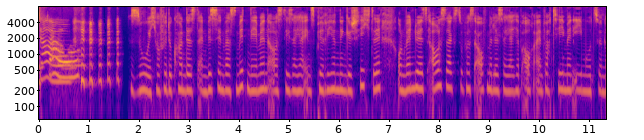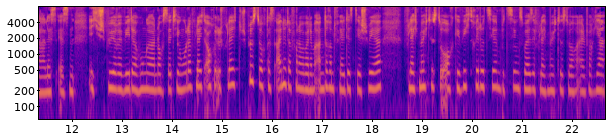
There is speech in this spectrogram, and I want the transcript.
Ciao. Ciao. So, ich hoffe, du konntest ein bisschen was mitnehmen aus dieser ja inspirierenden Geschichte. Und wenn du jetzt auch sagst, du pass auf, Melissa, ja, ich habe auch einfach Themen emotionales Essen. Ich spüre weder Hunger noch Sättigung oder vielleicht auch, vielleicht spürst du auch das eine davon, aber bei dem anderen fällt es dir schwer. Vielleicht möchtest du auch Gewicht reduzieren, beziehungsweise vielleicht möchtest du auch einfach, ja,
